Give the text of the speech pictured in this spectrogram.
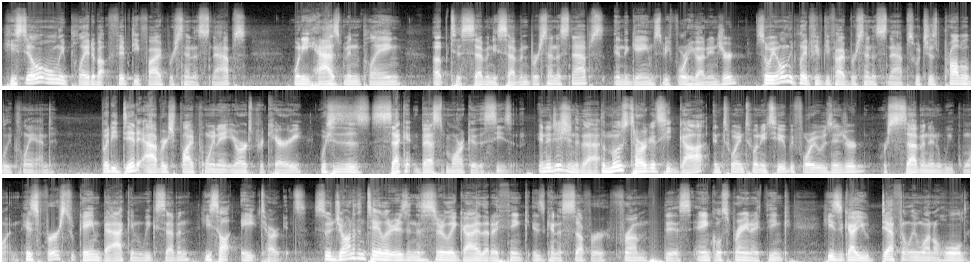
He still only played about 55% of snaps when he has been playing up to 77% of snaps in the games before he got injured. So he only played 55% of snaps, which is probably planned. But he did average 5.8 yards per carry, which is his second best mark of the season. In addition to that, the most targets he got in 2022 before he was injured were seven in week one. His first game back in week seven, he saw eight targets. So Jonathan Taylor isn't necessarily a guy that I think is going to suffer from this ankle sprain. I think he's a guy you definitely want to hold.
